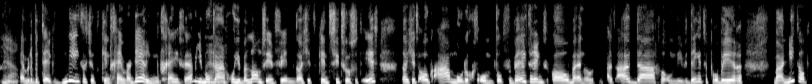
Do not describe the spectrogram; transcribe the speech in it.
Ja. En maar dat betekent niet dat je het kind geen waardering moet geven. Hè? Maar je moet Nee, daar een goede balans in vinden. Dat je het kind ziet zoals het is. Dat je het ook aanmoedigt om tot verbetering te komen. En uit uitdagen om nieuwe dingen te proberen. Maar niet dat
